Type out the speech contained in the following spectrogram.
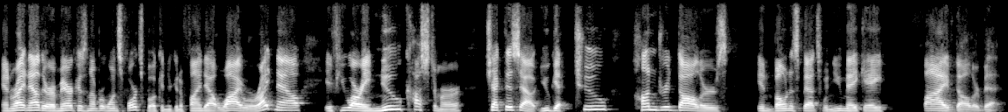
and right now, they're America's number one sports book, and you're going to find out why. Right now, if you are a new customer, check this out. You get $200 in bonus bets when you make a $5 bet.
